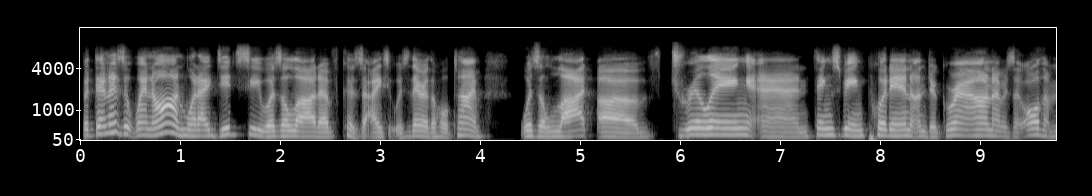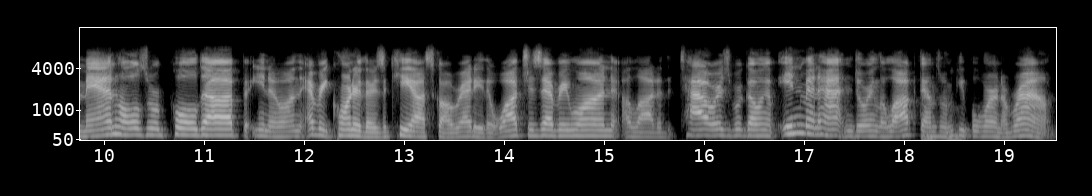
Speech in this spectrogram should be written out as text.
But then as it went on, what I did see was a lot of because I was there the whole time was a lot of drilling and things being put in underground. I was like, all the manholes were pulled up. You know, on every corner, there's a kiosk already that watches everyone. A lot of the towers were going up in Manhattan during the lockdowns when mm-hmm. people weren't around.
